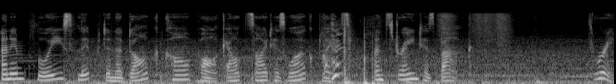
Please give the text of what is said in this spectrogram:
An employee slipped in a dark car park outside his workplace and strained his back. 3.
